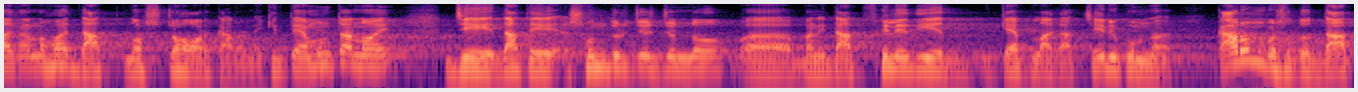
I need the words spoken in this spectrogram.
লাগানো হয়, দাঁত নষ্ট হওয়ার কারণে। কিন্তু এমনটা নয় যে দাঁতে সৌন্দর্যের জন্য মানে দাঁত ফেলে দিয়ে ক্যাপ লাগাচ্ছে, এরকম নয়। কারণবশত দাঁত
